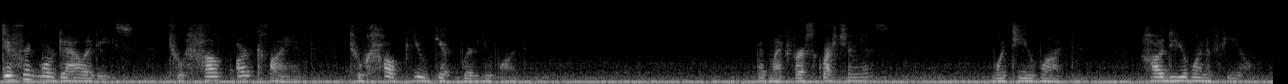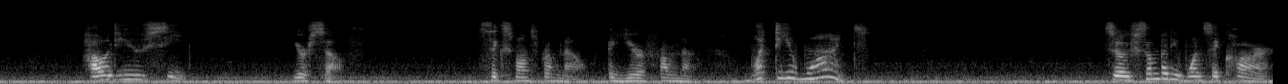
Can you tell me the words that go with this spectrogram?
different modalities to help our client, to help you get where you want. But my first question is, what do you want? How do you want to feel? How do you see yourself six months from now, a year from now? What do you want? So if somebody wants a car,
